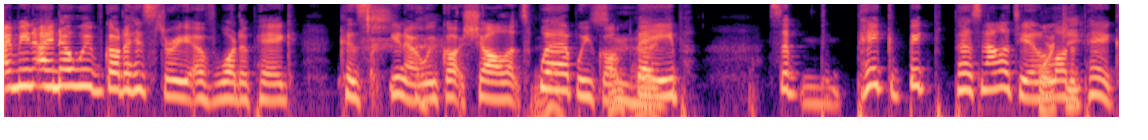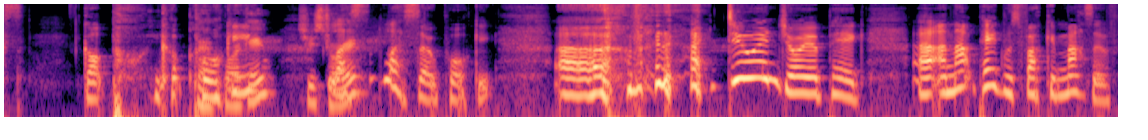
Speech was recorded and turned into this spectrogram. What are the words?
I mean, I know we've got a history of what a pig because you know we've got Charlotte's Web, we've got some pig. Babe. It's a pig, big personality and a lot of pigs. Got got Porky. Porky. True story. Less, less so Porky. Uh, but I do enjoy a pig, uh, and that pig was fucking massive.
